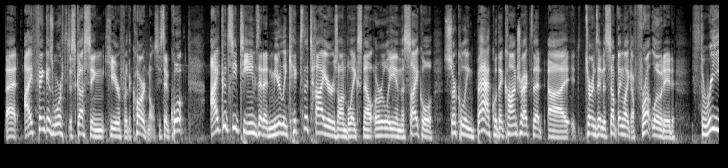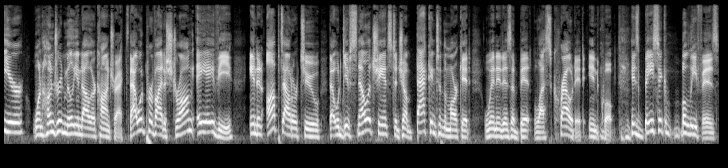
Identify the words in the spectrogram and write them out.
that I think is worth discussing here for the Cardinals. He said, quote, I could see teams that had merely kicked the tires on Blake Snell early in the cycle circling back with a contract that uh, turns into something like a front loaded three year, $100 million contract. That would provide a strong AAV and an opt out or two that would give Snell a chance to jump back into the market when it is a bit less crowded. End quote. His basic belief is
